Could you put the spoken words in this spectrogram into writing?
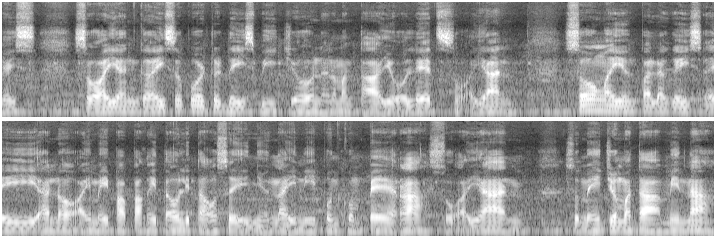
guys. So ayan guys. So for today's video na naman tayo ulit. So ayan. So ngayon pala guys ay ano ay may papakita ulit ako sa inyo na inipon kong pera. So ayan. So medyo madami na.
